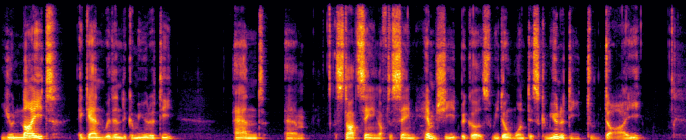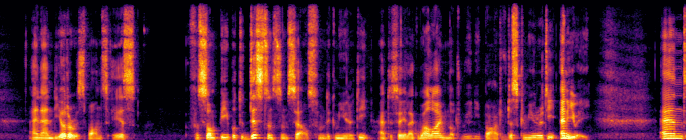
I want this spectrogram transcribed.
unite again within the community and um, start singing off the same hymn sheet because we don't want this community to die. And then the other response is, for some people to distance themselves from the community and to say like, well, I'm not really part of this community anyway. And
